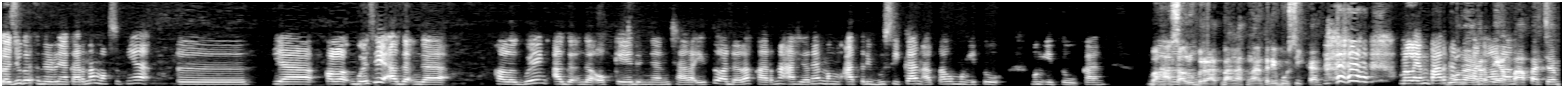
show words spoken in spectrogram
Nggak juga sebenarnya karena maksudnya eh, ya kalau gue sih agak nggak kalau gue yang agak nggak oke okay dengan cara itu adalah karena akhirnya mengatribusikan atau mengitu mengitukan Bahasa lu berat banget ngantribusikan. melemparkan Gue gak ngerti apa-apa, Cem.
